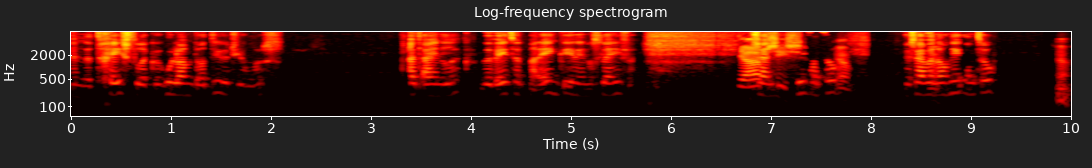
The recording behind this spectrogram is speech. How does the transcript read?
En het geestelijke, hoe lang dat duurt, jongens. Uiteindelijk, we weten het maar één keer in ons leven. Ja, precies. Ja. Daar zijn we ja. nog niet aan toe. Ja,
